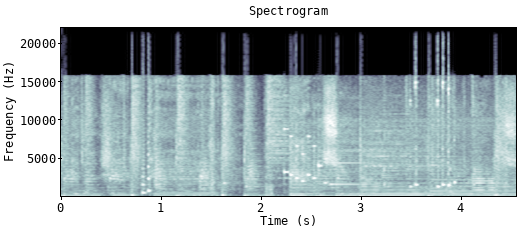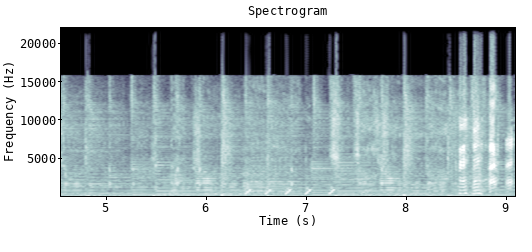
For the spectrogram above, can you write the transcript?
장식해 장식해. 팥빙수 팥빙수. 난 좋아. 진짜 좋아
